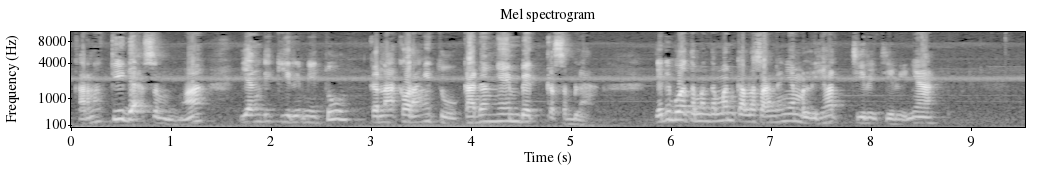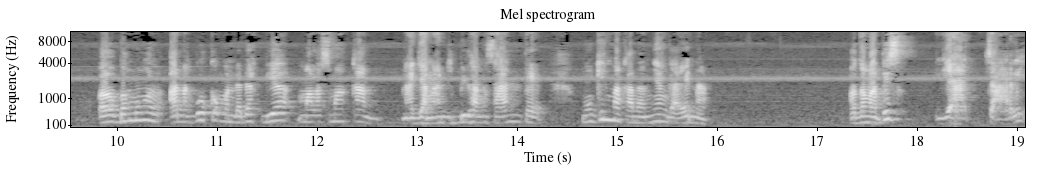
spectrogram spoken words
Karena tidak semua yang dikirim itu kena ke orang itu. Kadang ngembet ke sebelah. Jadi buat teman-teman kalau seandainya melihat ciri-cirinya. Oh, Bang Mongol, anak gue kok mendadak dia malas makan. Nah jangan dibilang santet. Mungkin makanannya nggak enak otomatis ya cari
